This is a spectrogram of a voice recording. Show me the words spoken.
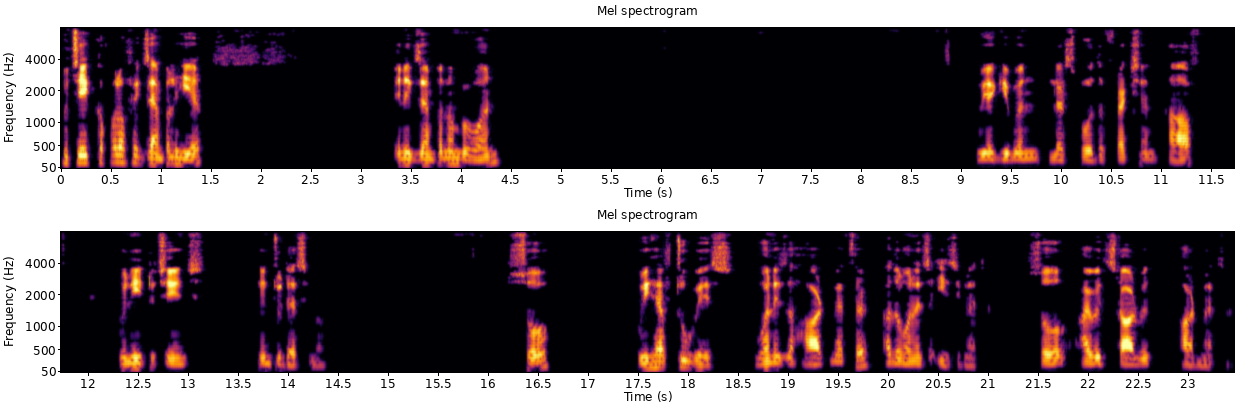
We take couple of example here. In example number one we are given let's go the fraction half. We need to change into decimal. So we have two ways one is the hard method other one is the easy method. So I will start with hard method.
